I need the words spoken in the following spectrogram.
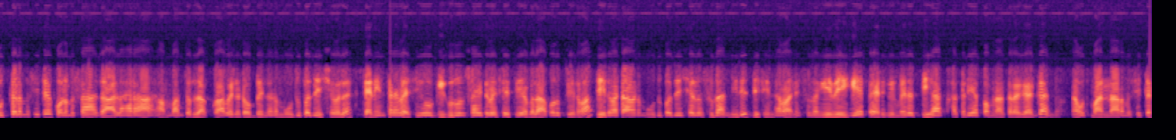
පුත්තලම සිට කොළඹ සහ ගාල්ල හරහා හම්බන්තොට දක්වා වෙලට ඔබෙන්නන මූදු ප්‍රදේශවල තැනින් තැන වැසි හෝ ගිගුරුන් සහිත වැසි ඇතිව බලාපොරොත්තු වෙනවා. දින වටාවන මූදු ප්‍රදේශවල සුළං නිරිත් දෙසින් හමානේ සුළංගේ වේගය පැය කිලෝමීටර් 30ක් 40ක් පමණ අතරයක් ගන්නවා. නමුත් මන්නාරම සිට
